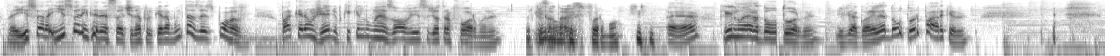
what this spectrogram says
É, Isso era, isso era interessante, né? Porque era muitas vezes, porra, o Parker é um gênio, por que, que ele não resolve isso de outra forma, né? Porque ele nunca Exatamente. se formou. É, por que ele não era doutor, né? E agora ele é doutor Parker, né?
